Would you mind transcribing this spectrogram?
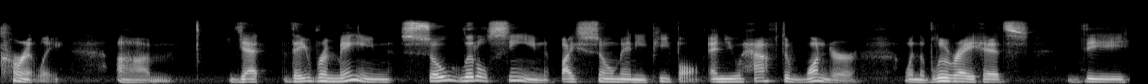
currently. Um, yet they remain so little seen by so many people. And you have to wonder when the Blu ray hits, the,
